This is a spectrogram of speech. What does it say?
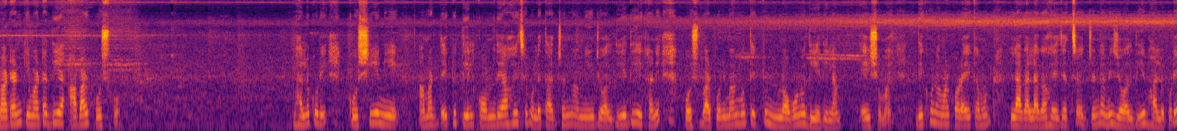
মাটন কিমাটা দিয়ে আবার কষবো। ভালো করে কষিয়ে নিয়ে আমার একটু তেল কম দেওয়া হয়েছে বলে তার জন্য আমি জল দিয়ে দিয়ে এখানে কষবার পরিমাণ মতো একটু লবণও দিয়ে দিলাম এই সময়। দেখুন আমার কড়াইয়ে কেমন লাগা লাগা হয়ে যাচ্ছে। ওর জন্য আমি জল দিয়ে ভালো করে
